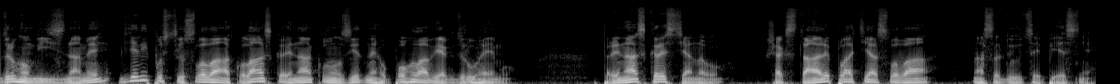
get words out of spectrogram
v druhom význame, kde vypustil slova ako láska je náklonnosť jedného pohľavia k druhému. Pre nás, kresťanov, však stále platia slova nasledujúcej piesne.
